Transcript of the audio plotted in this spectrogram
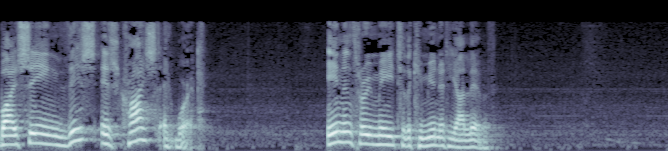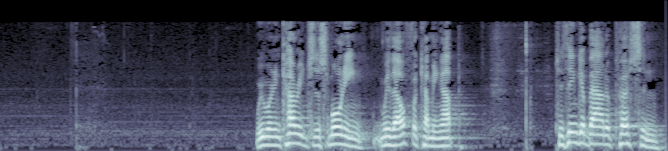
by seeing this is Christ at work in and through me to the community I live. We were encouraged this morning with Alpha coming up to think about a person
